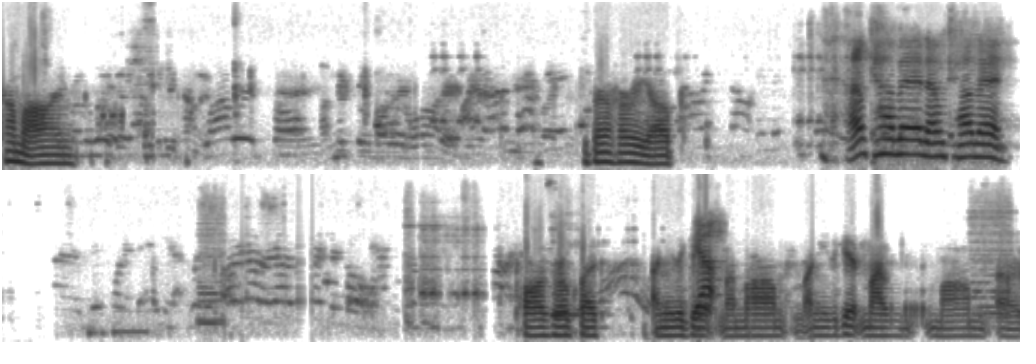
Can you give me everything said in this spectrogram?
Come on. You better hurry up. I'm coming. I'm coming. Pause real quick. I need to get Yeah. my mom. I need to get my mom uh,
